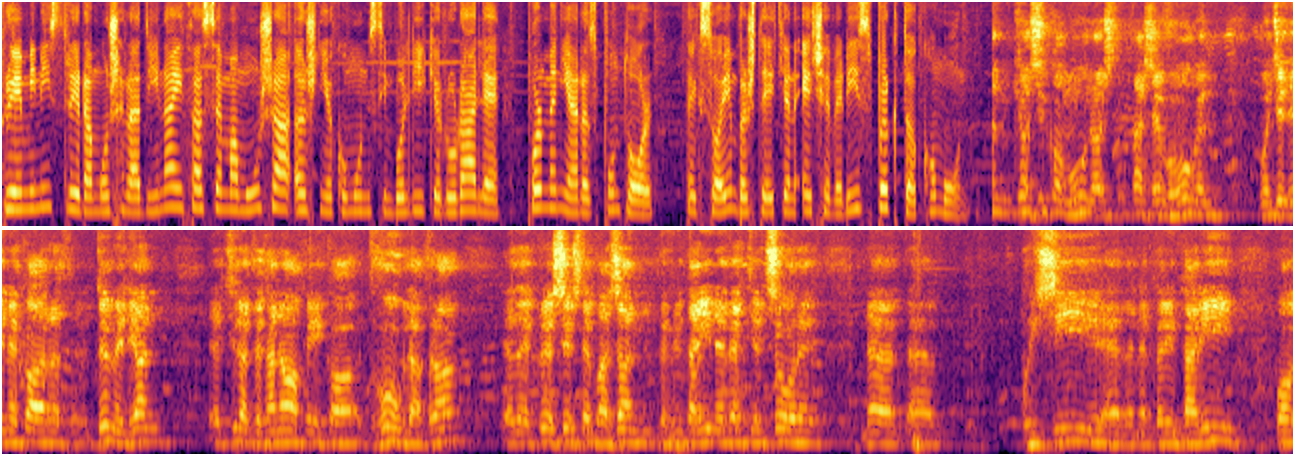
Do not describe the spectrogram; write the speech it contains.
Kryeministri Ramush Haradinaj tha se Mamusha është një komunë simbolike rurale, por me njerëz punëtorë, theksoi mbështetjen e qeverisë për këtë komunë. Kjo si komunë është, thashë, e vogël, buxhetin e ka rreth 2 milionë, të hyrat vetanake i ka të vogla pra, edhe kryesisht e bazon veprimtarinë e vet jetësore në... bujqësi edhe në perimtari, po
